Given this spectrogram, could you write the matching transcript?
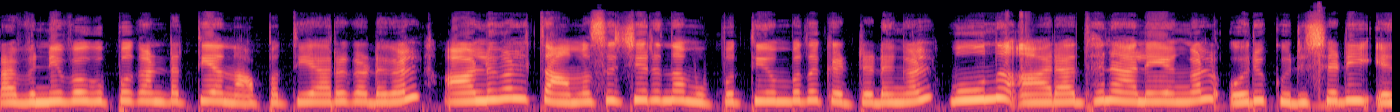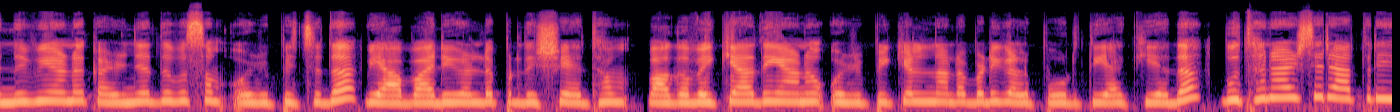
റവന്യൂ വകുപ്പ് കണ്ടെത്തിയ നാൽപ്പത്തിയാറ് കടകൾ ആളുകൾ താമസിച്ചിരുന്ന മുപ്പത്തിയൊമ്പത് കെട്ടിടങ്ങൾ മൂന്ന് ആരാധനാലയങ്ങൾ ഒരു കുരിശടി എന്നിവയാണ് കഴിഞ്ഞ ദിവസം ഒഴിപ്പിച്ചത്. വ്യാപാരികളുടെ പ്രതിഷേധം വകവയ്ക്കാതെയാണ് ഒഴിപ്പിക്കൽ നടപടികൾ പൂർത്തിയാക്കിയത്. ബുധനാഴ്ച രാത്രി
